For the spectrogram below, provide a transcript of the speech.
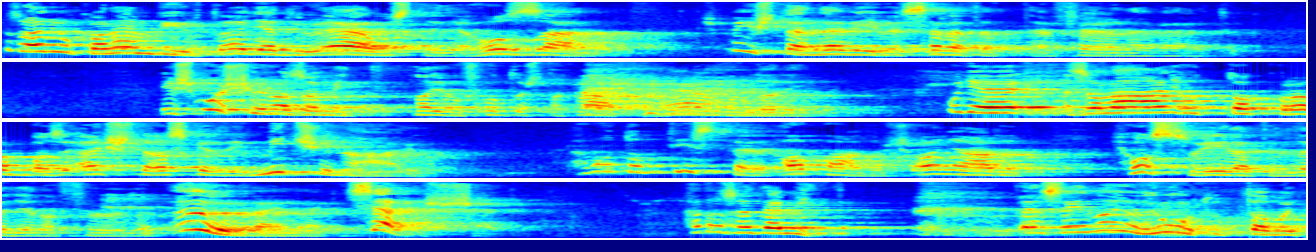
Az anyuka nem bírta, egyedül elhozta ide hozzám, és mi Isten nevébe szeretettel felneveltük. És most jön az, amit nagyon fontosnak láttam elmondani. Ugye ez a lány ott akkor abban az este azt kérdezi, mit csináljon? Hát mondom, tiszteld apádat anyádat, hogy hosszú életed legyen a földön. Örvenj neki, szeressed. Hát az de mit? Persze én nagyon jól tudtam, hogy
